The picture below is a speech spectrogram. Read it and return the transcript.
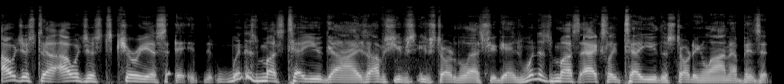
I was just uh, I was just curious. uh, When does Muss tell you guys? Obviously, you've, you've started the last few games. When does Muss actually tell you the starting lineup? Is it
